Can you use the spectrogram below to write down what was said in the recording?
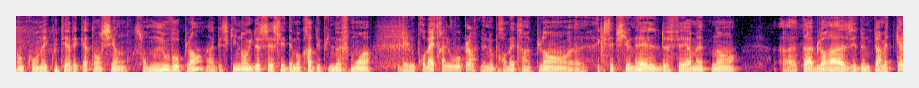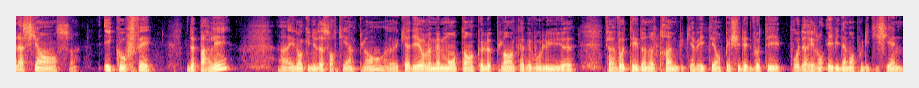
Donc on a écouté avec attention son nouveau plan, hein, puisqu'ils n'ont eu de cesse, les démocrates, depuis neuf mois. De nous promettre un nouveau plan. De nous promettre un plan euh, exceptionnel, de faire maintenant table rase et de ne permettre qu'à la science, y qu'au fait, de parler. Hein, et donc il nous a sorti un plan euh, qui a d'ailleurs le même montant que le plan qu'avait voulu euh, faire voter Donald Trump et qui avait été empêché d'être voté pour des raisons évidemment politiciennes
